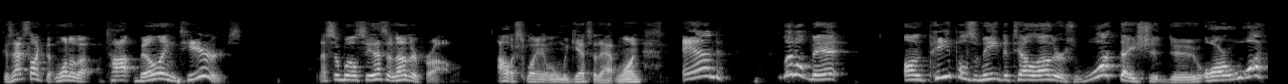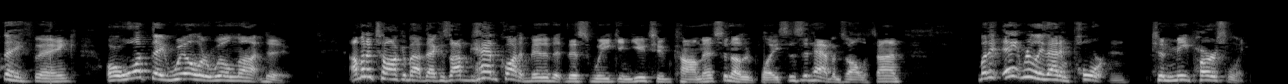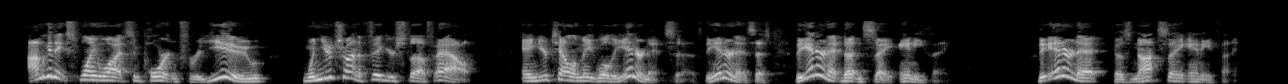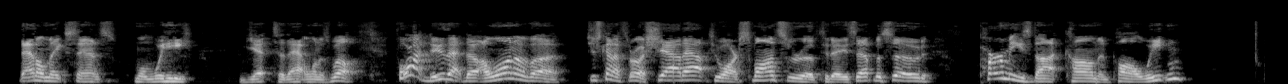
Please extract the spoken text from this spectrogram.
Because that's like the, one of the top billing tiers. And I said, well, see, that's another problem. I'll explain it when we get to that one. And little bit on people's need to tell others what they should do or what they think or what they will or will not do. I'm going to talk about that because I've had quite a bit of it this week in YouTube comments and other places. It happens all the time, but it ain't really that important to me personally. I'm going to explain why it's important for you when you're trying to figure stuff out and you're telling me, well, the internet says, the internet says, the internet doesn't say anything. The internet does not say anything. That'll make sense when we get to that one as well. Before I do that though, I want to, uh, just kind of throw a shout out to our sponsor of today's episode, Permies.com and Paul Wheaton.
